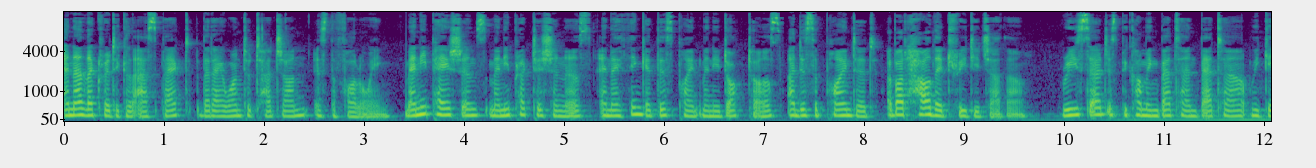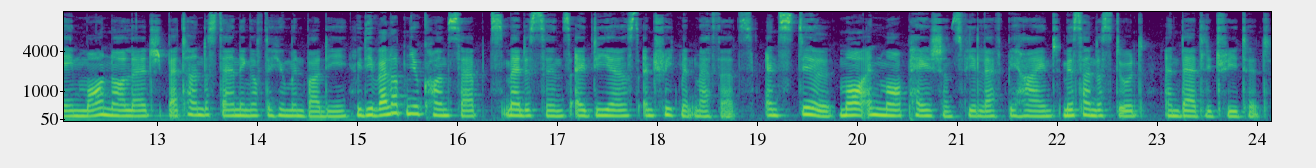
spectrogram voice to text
Another critical aspect that I want to touch on is the following. Many patients, many practitioners, and I think at this point many doctors are disappointed about how they treat each other. Research is becoming better and better. We gain more knowledge, better understanding of the human body. We develop new concepts, medicines, ideas, and treatment methods. And still, more and more patients feel left behind, misunderstood, and badly treated.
